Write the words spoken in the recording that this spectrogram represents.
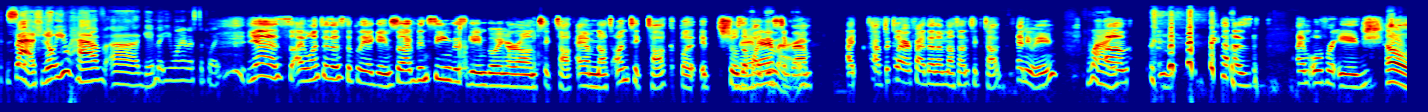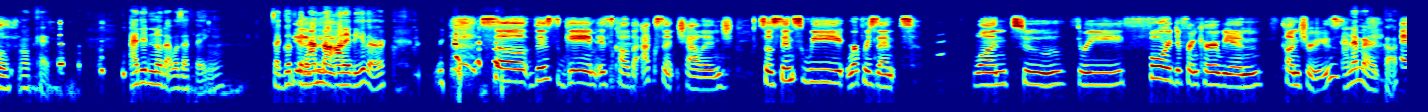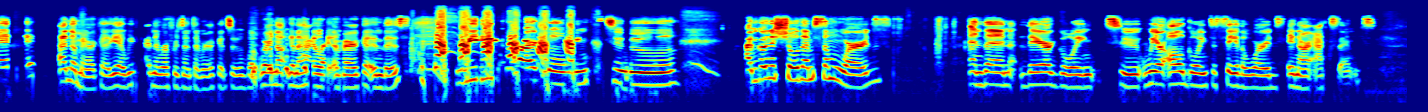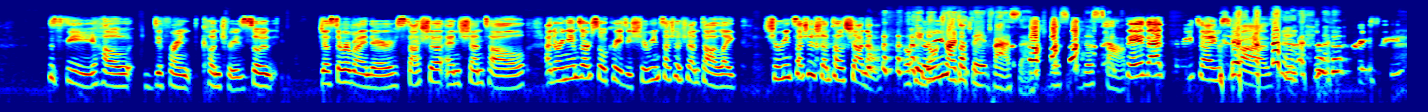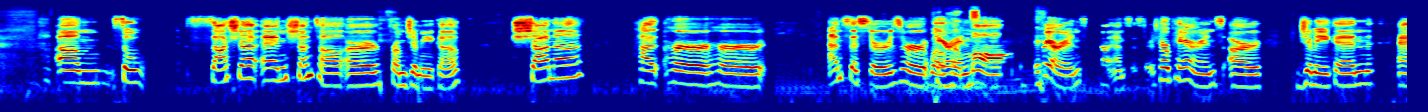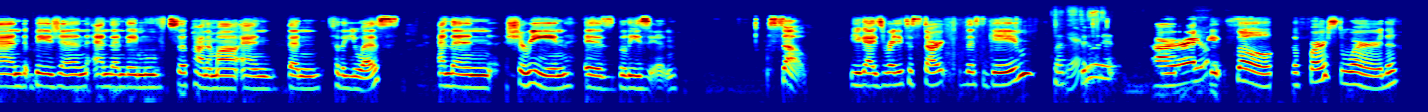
Sash, don't you have a game that you wanted us to play? Yes, I wanted us to play a game. So I've been seeing this game going around TikTok. I am not on TikTok, but it shows Neither up on Instagram. I have to clarify that I'm not on TikTok. Anyway. Why? Um, because I'm over age. Oh, okay. I didn't know that was a thing. It's a good yes, thing I'm not on it either. so this game is called the Accent Challenge. So since we represent one, two, three, four different Caribbean countries and America, and and America. Yeah, we kind of represent America too, but we're not going to highlight America in this. We are going to, I'm going to show them some words, and then they're going to, we are all going to say the words in our accent to see how different countries. So, just a reminder Sasha and Chantal, and our names are so crazy Shireen, Sasha, Chantal, like Shireen Sasha Chantal Shana. Okay, Shireen, don't try Sasha. to say it fast. Just just stop. Say that three times fast. crazy. Um, so Sasha and Chantal are from Jamaica. Shana had her her ancestors, her, her well, parents. her mom, parents, not ancestors. Her parents are Jamaican and Bajan, and then they moved to Panama and then to the US. And then Shireen is Belizean. So, you guys ready to start this game? Let's yes. do it. All right. Yep. So, the first word.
